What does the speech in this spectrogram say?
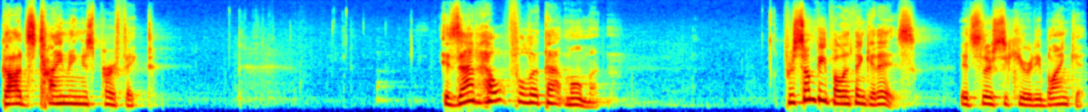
God's timing is perfect. Is that helpful at that moment? For some people, I think it is. It's their security blanket.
